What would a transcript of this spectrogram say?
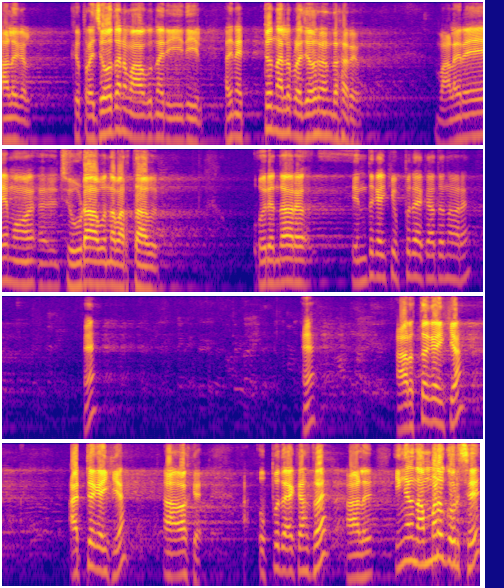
ആളുകൾക്ക് പ്രചോദനമാകുന്ന രീതിയിൽ അതിന് ഏറ്റവും നല്ല പ്രചോദനം എന്താ പറയുക വളരെ മോ ചൂടാവുന്ന ഭർത്താവ്. ഒരു എന്താ പറയുക എന്ത് കൈക്ക് ഉപ്പ് തേക്കാത്തെന്ന് പറയാം? ഏ? ഏ? അറുത്ത കഴിക്കുക അറ്റ കഴിക്കുക ആ ഓക്കെ. ഉപ്പ് തേക്കാത്ത ആൾ. ഇങ്ങനെ നമ്മളെ കുറിച്ച്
